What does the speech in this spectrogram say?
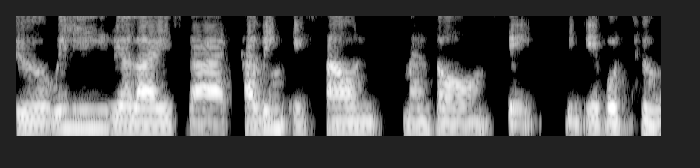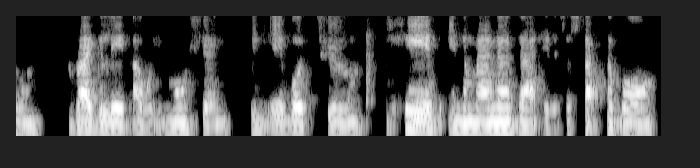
to really realize that having a sound mental state, being able to regulate our emotion, being able to behave in a manner that it is acceptable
